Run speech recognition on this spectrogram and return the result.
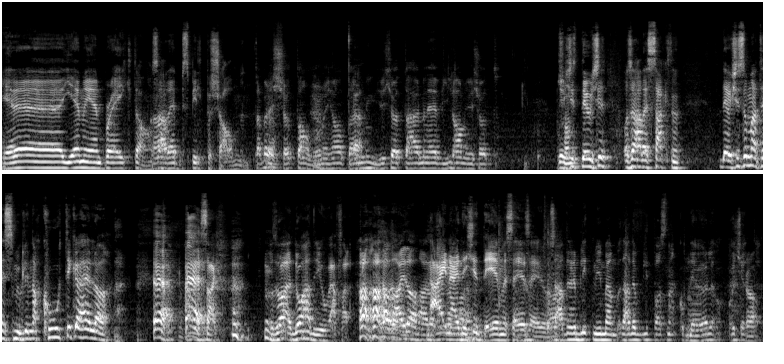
Er det, gi meg en break, da. Og så Ja. hadde jeg spilt på sjarmen. Det er bare kjøtt det handler om. Ja. Det er mye kjøtt, det her, men jeg vil ha mye kjøtt. Det er ikke, det er jo ikke, og så hadde jeg sagt sånn Det er jo ikke som at jeg smugler narkotika heller. Hadde jeg sagt. Og så, da hadde de jo i hvert fall Nei da, nei. Nei, nei, det er ikke det vi sier, sier de. Så hadde det blitt mye mer Det hadde blitt bare snakk om det ølet og kjøttet.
